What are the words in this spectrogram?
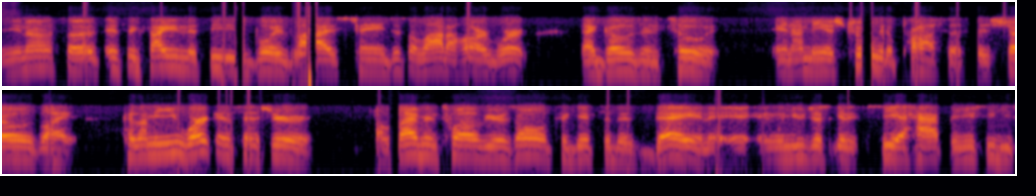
You know, so it's, it's exciting to see these boys' lives change. It's a lot of hard work that goes into it, and I mean, it's truly the process. It shows like, because I mean, you working since you're 11, 12 years old to get to this day, and, it, and when you just get see it happen, you see these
